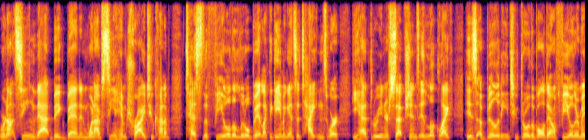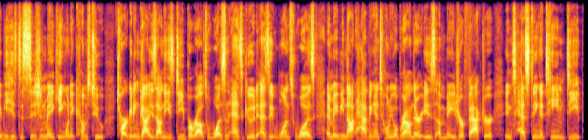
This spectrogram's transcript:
We're not seeing that Big Ben. And when I've seen seen him try to kind of test the field a little bit, like the game against the Titans where he had three interceptions. It looked like his ability to throw the ball downfield or maybe his decision making when it comes to targeting guys on these deeper routes wasn't as good as it once was. And maybe not having Antonio Brown there is a major factor in testing a team deep.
